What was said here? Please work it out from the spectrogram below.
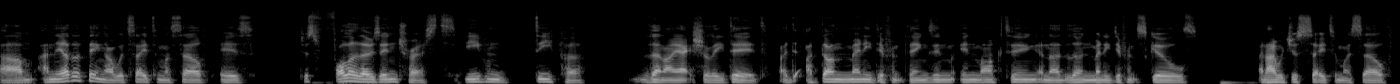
Um, and the other thing I would say to myself is just follow those interests even deeper than I actually did. i d- I've done many different things in, in marketing and I've learned many different skills. And I would just say to myself,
